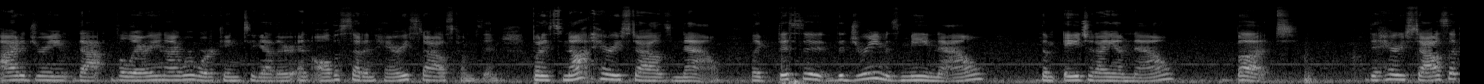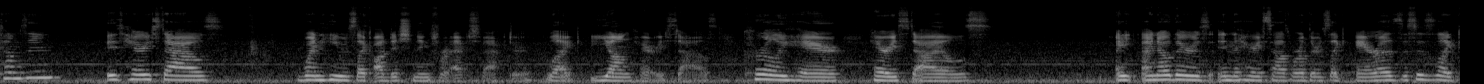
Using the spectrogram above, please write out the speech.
I had a dream that Valeria and I were working together, and all of a sudden Harry Styles comes in. But it's not Harry Styles now. Like, this is, the dream is me now, the age that I am now, but the Harry Styles that comes in is Harry Styles when he was like auditioning for X Factor, like young Harry Styles, curly hair, Harry Styles. I I know there's in the Harry Styles world there's like eras. This is like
